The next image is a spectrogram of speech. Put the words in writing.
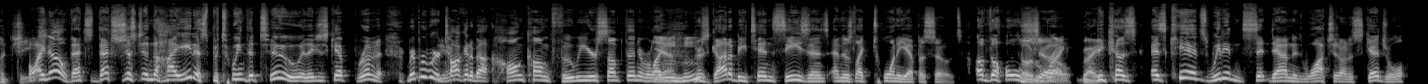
Oh, geez. Oh, I know. That's that's just in the hiatus between the two, and they just kept running it. Remember, we were Yeah. talking about Hong Kong Phooey or something, and we're like, Yeah. Mhm. there's got to be 10 seasons, and there's like 20 episodes of the whole Totally. show. Right, right. Because as kids, we didn't sit down and watch it on a schedule.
